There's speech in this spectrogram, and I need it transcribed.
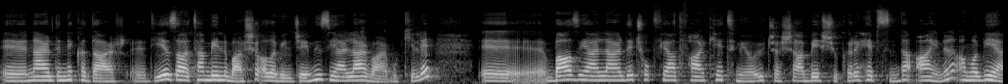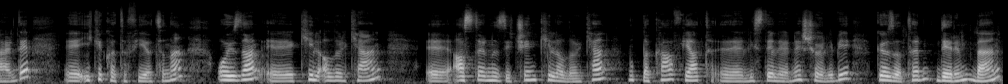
E, nerede ne kadar e, diye zaten belli başlı alabileceğimiz yerler var bu kili. Ee, bazı yerlerde çok fiyat fark etmiyor. 3 aşağı 5 yukarı hepsinde aynı ama bir yerde e, iki katı fiyatına. O yüzden e, kil alırken e, astarınız için kil alırken mutlaka fiyat e, listelerine şöyle bir göz atın derim ben.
